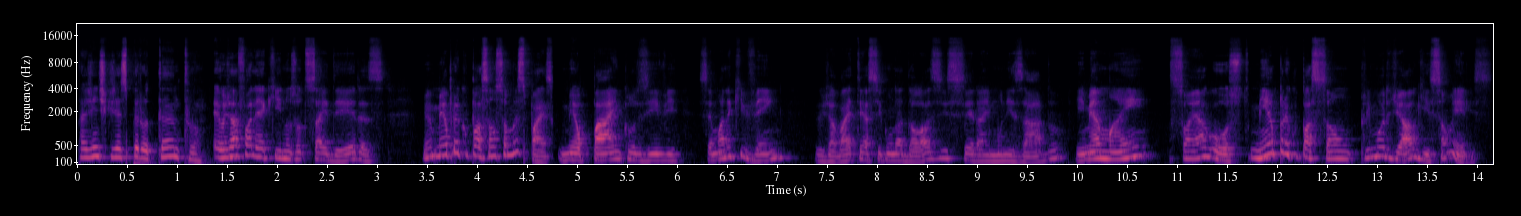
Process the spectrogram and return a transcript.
Pra gente que já esperou tanto. Eu já falei aqui nos outros saideiras. Minha preocupação são meus pais. Meu pai, inclusive, semana que vem, já vai ter a segunda dose, será imunizado. E minha mãe só em agosto. Minha preocupação primordial, Gui, são eles.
